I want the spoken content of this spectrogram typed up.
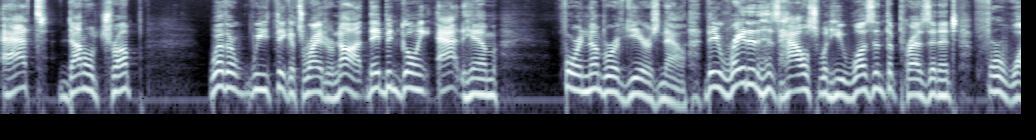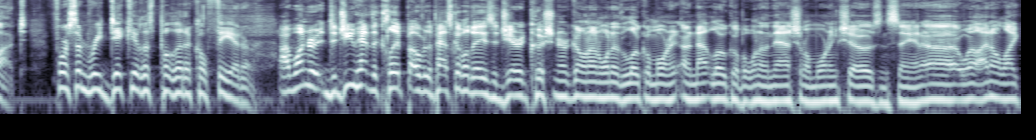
at Donald Trump whether we think it's right or not, they've been going at him for a number of years now. They raided his house when he wasn't the president for what? For some ridiculous political theater. I wonder, did you have the clip over the past couple of days of Jared Kushner going on one of the local morning, uh, not local, but one of the national morning shows and saying, uh, well, I don't like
